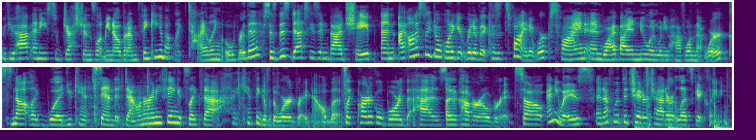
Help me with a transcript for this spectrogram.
If you have any suggestions, let me know. But I'm thinking about like tiling over this because this desk is in bad shape and I honestly don't want to get rid of it because it's fine. It works fine. And why buy a new one when you have one that works? It's not like wood. You can't sand it down or anything. It's like that. I can't think of the word right now, but it's like particle board that has like a cover over it. So anyways, enough with the chitter chatter. Let's get cleaning.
